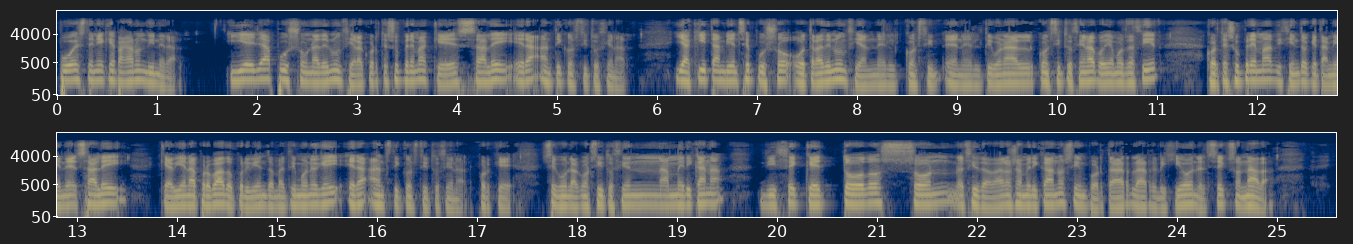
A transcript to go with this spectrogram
pues tenía que pagar un dineral. Y ella puso una denuncia a la Corte Suprema que esa ley era anticonstitucional. Y aquí también se puso otra denuncia en el, en el Tribunal Constitucional, podríamos decir, Corte Suprema, diciendo que también esa ley que habían aprobado prohibiendo el matrimonio gay era anticonstitucional, porque según la Constitución americana dice que todos son ciudadanos americanos sin importar la religión, el sexo, nada.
